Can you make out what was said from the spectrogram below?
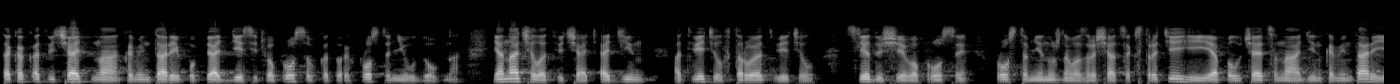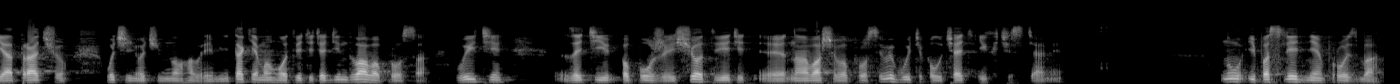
так как отвечать на комментарии по 5-10 вопросов, которых просто неудобно. Я начал отвечать, один ответил, второй ответил. Следующие вопросы, просто мне нужно возвращаться к стратегии, я, получается, на один комментарий я трачу очень-очень много времени. Так я могу ответить 1-2 вопроса, выйти, зайти попозже, еще ответить э, на ваши вопросы, и вы будете получать их частями. Ну и последняя просьба.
